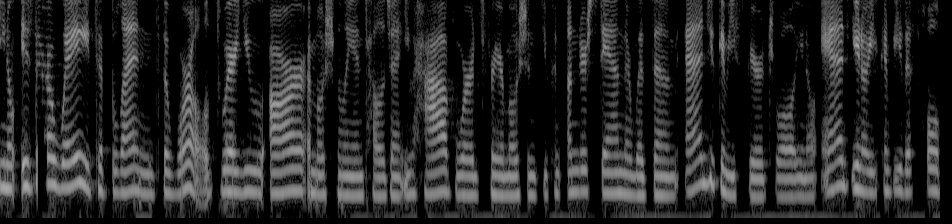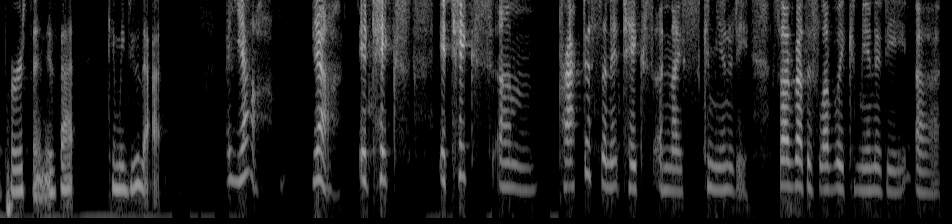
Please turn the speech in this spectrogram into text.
you know, is there a way to blend the worlds where you are emotionally intelligent, you have words for your emotions, you can understand their wisdom, and you can be spiritual, you know, and you know, you can be this whole person? Is that can we do that? Yeah, yeah. It takes it takes um, practice and it takes a nice community. So I've got this lovely community uh,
